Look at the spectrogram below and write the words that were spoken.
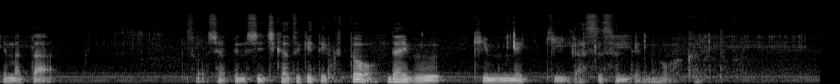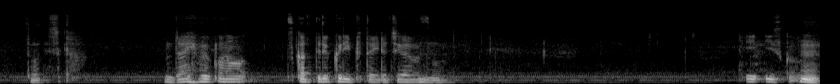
でまたそうシャーペンの芯に近づけていくとだいぶ金メッキが進んでるのが分かると。どうですか？だいぶこの使ってるクリップと色違いますもん、いいいですか、うん。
